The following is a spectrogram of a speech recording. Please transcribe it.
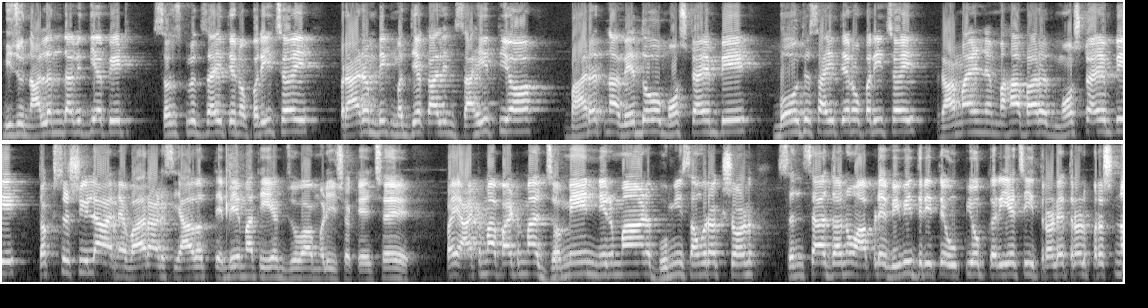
બીજું નાલંદા વિદ્યાપીઠ, સંસ્કૃત સાહિત્યનો પરિચય, પ્રારંભિક મધ્યકાલીન સાહિત્ય, ભારતના વેદો, મોસ્ટ આઈએમપી બૌદ્ધ સાહિત્યનો પરિચય, રામાયણ ને મહાભારત, મોસ્ટ આઈએમપી તક્ષશિલા અને વારાણસી આ વખતે બે માંથી એક જોવા મળી શકે છે. ભાઈ, આઠમા પાઠમાં જમીન, નિર્માણ, ભૂમિ સંરક્ષણ, સંસાધનો આપણે વિવિધ રીતે ઉપયોગ કરીએ છીએ. ત્રણે ત્રણ પ્રશ્ન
